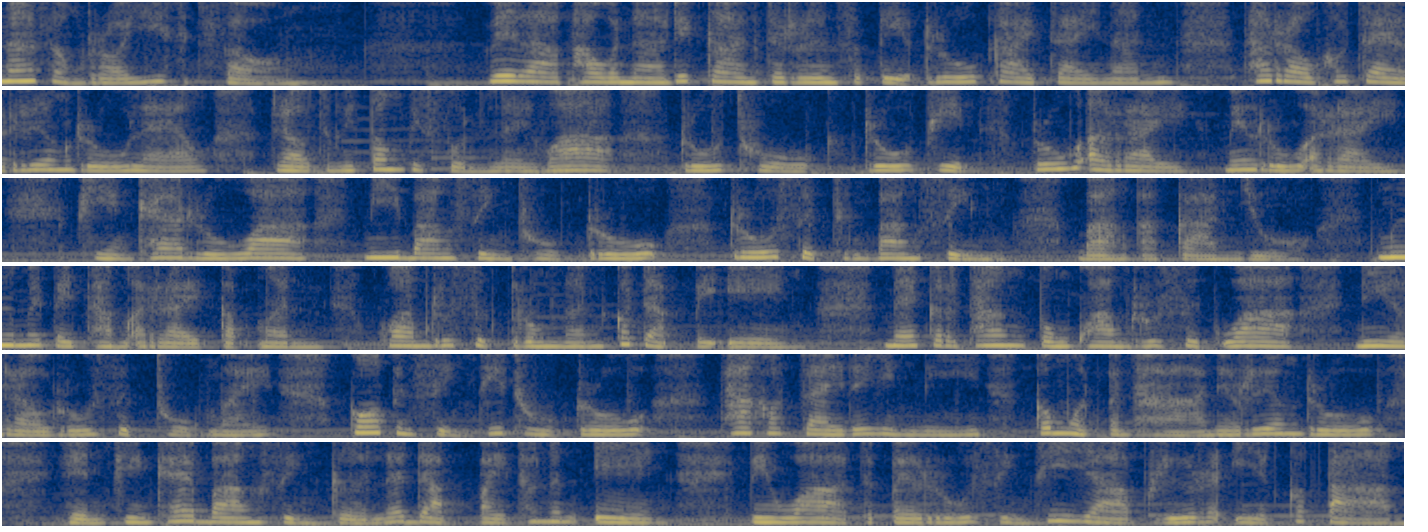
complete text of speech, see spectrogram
หน้า 222 เวลาภาวนาด้วยการเจริญสติรู้กายใจนั้น ถ้าเราเข้าใจเรื่องรู้แล้ว เราจะไม่ต้องไปสนเลยว่า รู้ถูก รู้ผิด รู้อะไร ไม่รู้อะไร เพียงแค่รู้ว่า มีบางสิ่งถูกรู้ รู้สึกถึงบางสิ่ง บางอาการอยู่ เมื่อไม่ไปทำอะไรกับมัน ความรู้สึกตรงนั้นก็ดับไปเอง แม้กระทั่งตรงความรู้สึกว่า นี่เรารู้สึกถูกไหม ก็เป็นสิ่งที่ถูกรู้ ถ้าเข้าใจได้อย่างนี้ ก็หมดปัญหาในเรื่องรู้ เห็นเพียงแค่บางสิ่งเกิดและดับไปเท่านั้นเอง ไม่ว่าจะไปรู้สิ่งที่หยาบหรือละเอียดก็ตาม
